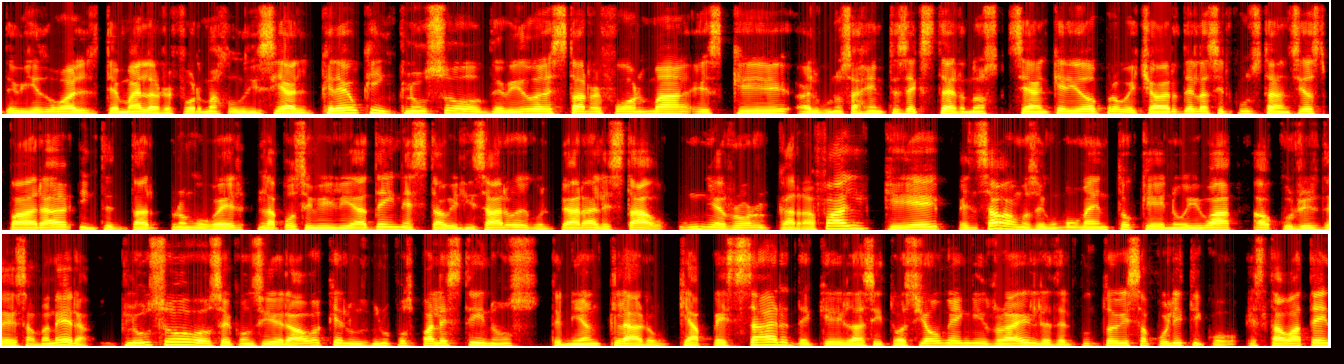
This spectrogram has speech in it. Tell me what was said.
debido al tema de la reforma judicial. Creo que incluso debido a esta reforma es que algunos agentes externos se han querido aprovechar de las circunstancias para intentar promover la posibilidad de inestabilizar o de golpear al Estado. Un error garrafal que pensábamos en un momento que no iba a ocurrir de esa manera. Incluso se consideraba que los grupos palestinos tenían claro que a pesar de que la situación en Israel desde el punto de vista político estaba tensa,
